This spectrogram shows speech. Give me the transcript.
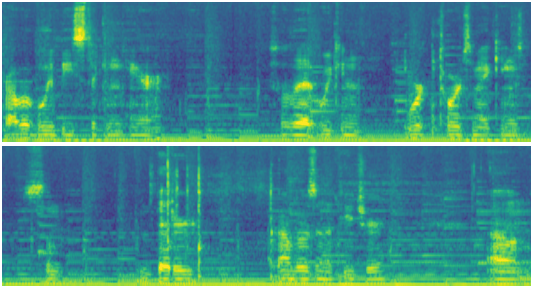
probably be sticking here so that we can work towards making some better combos in the future. Um,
